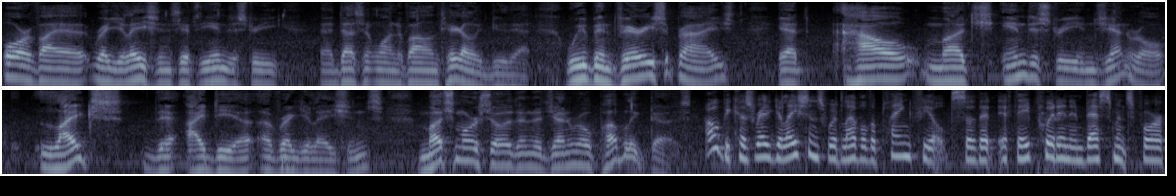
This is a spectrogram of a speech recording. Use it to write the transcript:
or via regulations if the industry uh, doesn't want to voluntarily do that. We've been very surprised at how much industry in general likes the idea of regulations much more so than the general public does. Oh, because regulations would level the playing field so that if they put in investments for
